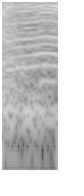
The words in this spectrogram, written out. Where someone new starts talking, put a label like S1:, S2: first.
S1: around.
